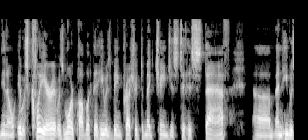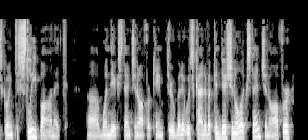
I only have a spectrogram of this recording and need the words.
you know it was clear, it was more public that he was being pressured to make changes to his staff, um, and he was going to sleep on it uh, when the extension offer came through. But it was kind of a conditional extension offer.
